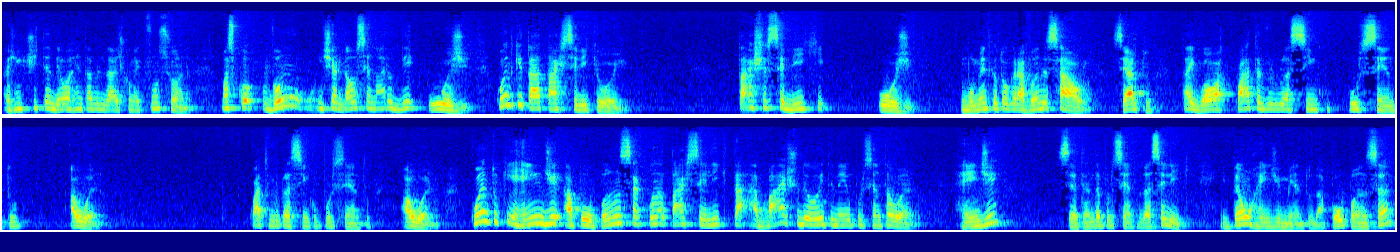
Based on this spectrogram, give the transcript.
a gente entendeu a rentabilidade, como é que funciona? Mas vamos enxergar o cenário de hoje. Quanto que está a taxa Selic hoje? Taxa Selic hoje, no momento que eu estou gravando essa aula, certo? Está igual a 4,5% ao ano. 4,5% ao ano. Quanto que rende a poupança quando a taxa Selic está abaixo de 8,5% ao ano? Rende 70% da Selic. Então, o rendimento da poupança,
